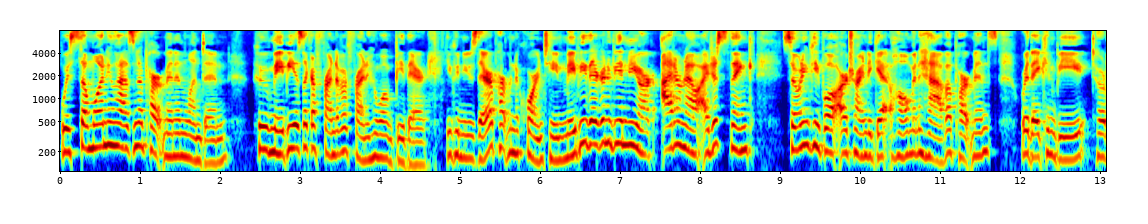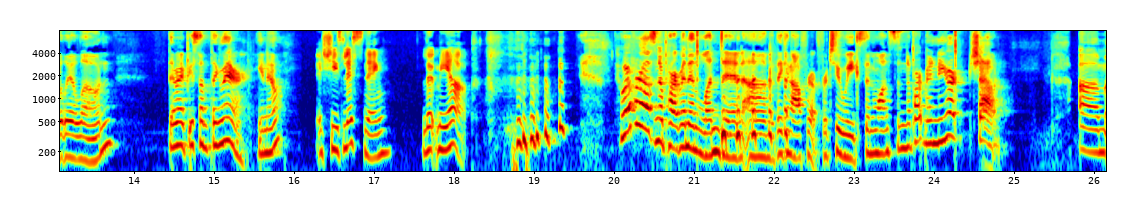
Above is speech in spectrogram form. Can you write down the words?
with someone who has an apartment in London who maybe is like a friend of a friend who won't be there. You can use their apartment to quarantine. Maybe they're going to be in New York. I don't know. I just think so many people are trying to get home and have apartments where they can be totally alone. There might be something there, you know? If she's listening, look me up. Whoever has an apartment in London um, they can offer up for two weeks and wants an apartment in New York, shout. Um,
